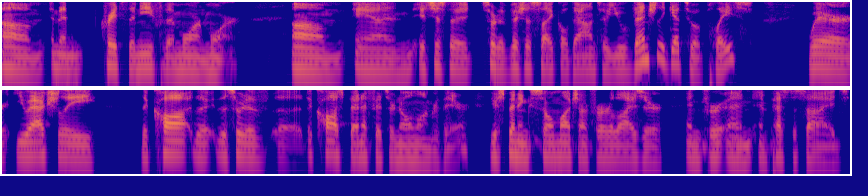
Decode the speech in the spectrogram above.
um, and then creates the need for them more and more. Um, and it's just a sort of vicious cycle down to you eventually get to a place where you actually the cost the, the sort of uh, the cost benefits are no longer there you're spending so much on fertilizer and for and, and pesticides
